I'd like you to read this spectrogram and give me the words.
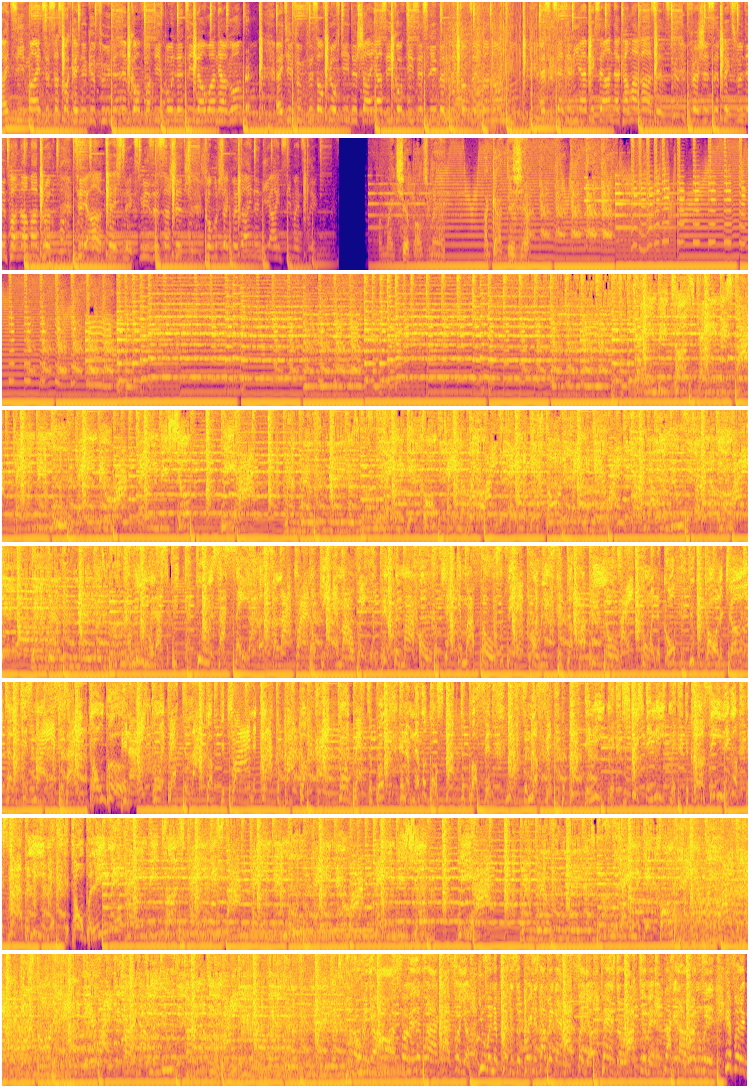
171 ist das Squad, keine Gefühle im Kopf und die Bullen, sie lauern herum. 85 ist auf Luft, jede ja sie guckt, dieses Leben bringt uns übernommen. Es ist Anthony MX, der an der Kamera sitzt. Freshes Picks für den Panama Drip. TA, Technics, miesester Shit. Komm und steig mit ein in die 171 Klicks. I'm like Chipos, man. I got this, yeah.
